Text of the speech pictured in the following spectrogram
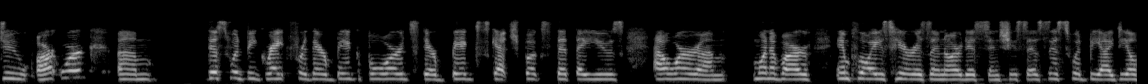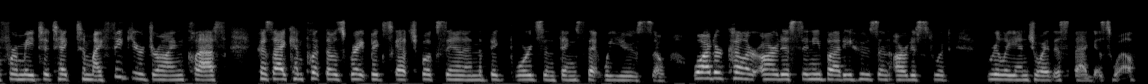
do artwork, um, this would be great for their big boards, their big sketchbooks that they use. Our um, one of our employees here is an artist and she says this would be ideal for me to take to my figure drawing class because I can put those great big sketchbooks in and the big boards and things that we use. So watercolor artists, anybody who's an artist would really enjoy this bag as well.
